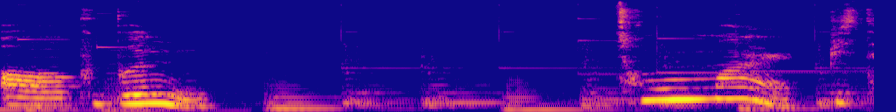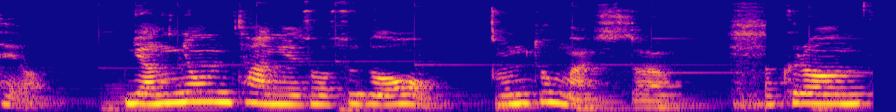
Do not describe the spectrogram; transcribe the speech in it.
어, 부분 정말 비슷해요. 양념장의 소스도 엄청 맛있어요. 그럼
